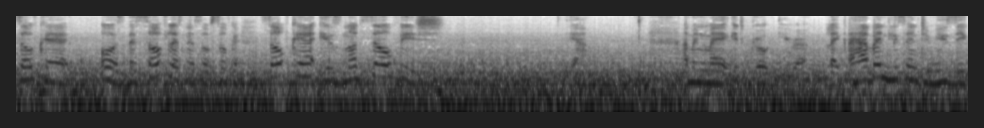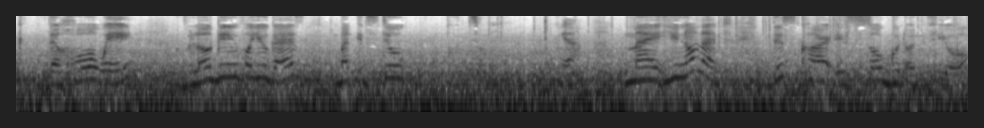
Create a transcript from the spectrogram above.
self-care oh the selflessness of self-care. Self-care is not selfish. Yeah. I'm in my it girl era. Like i haven't listened to music the whole way vlogging for you guys but it's still good yeah. My you know that this car is so good on fuel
